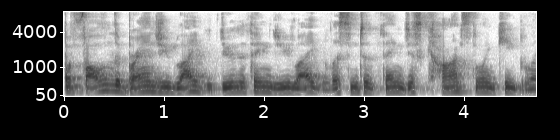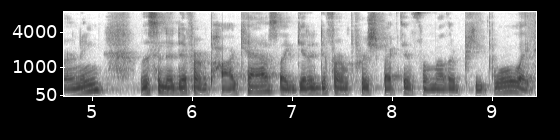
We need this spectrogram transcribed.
but follow the brands you like. Do the things you like. Listen to the thing. Just constantly keep learning. Listen to different podcasts. Like get a different perspective from other people. Like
